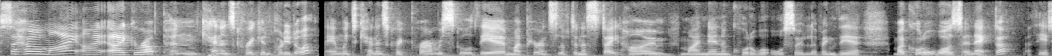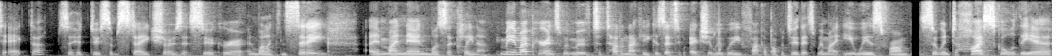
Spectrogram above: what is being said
So who am I? I? I grew up in Cannons Creek in Porirua and went to Cannons Creek Primary School there. My parents lived in a state home. My nan and koro were also living there. My koro was an actor, a theatre actor, so he'd do some stage shows at Circa in Wellington City, and my nan was a cleaner. Me and my parents, we moved to Taranaki because that's actually where we whakapapa to, that's where my iwi is from. So went to high school there,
